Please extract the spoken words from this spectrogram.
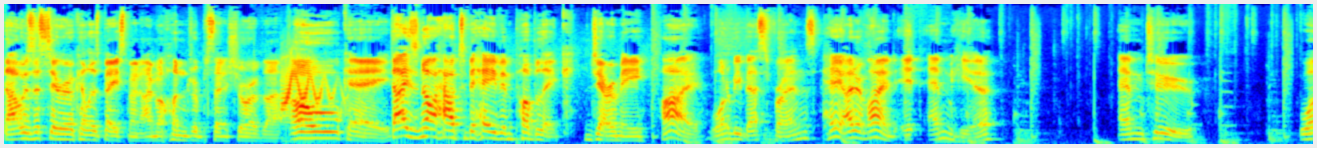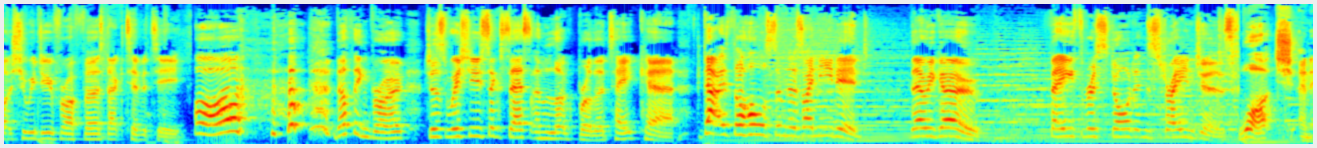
That was a serial killer's basement. I'm 100% sure of that. Okay. That is not how to behave in public, Jeremy. Hi. Want to be best friends? Hey, I don't mind. It M here. M2. What should we do for our first activity? Oh, nothing, bro. Just wish you success and luck, brother. Take care. That is the wholesomeness I needed. There we go. Faith restored in strangers. Watch an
